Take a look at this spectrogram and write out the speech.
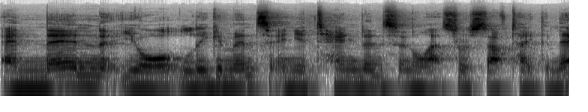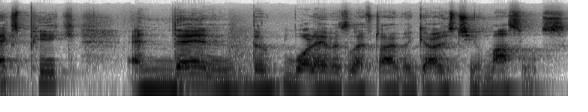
And then your ligaments and your tendons and all that sort of stuff take the next pick, and then the whatever's left over goes to your muscles.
